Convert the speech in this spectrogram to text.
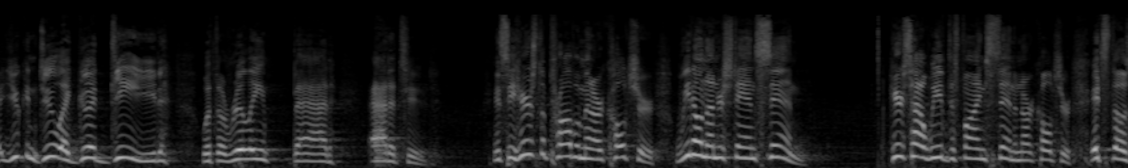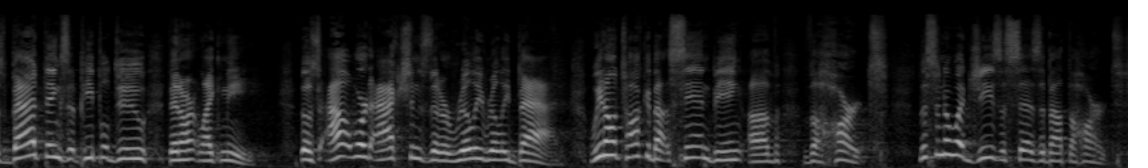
You can do a good deed with a really bad attitude. And see, here's the problem in our culture we don't understand sin. Here's how we've defined sin in our culture it's those bad things that people do that aren't like me, those outward actions that are really, really bad. We don't talk about sin being of the heart. Listen to what Jesus says about the heart.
